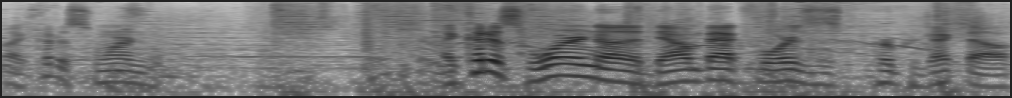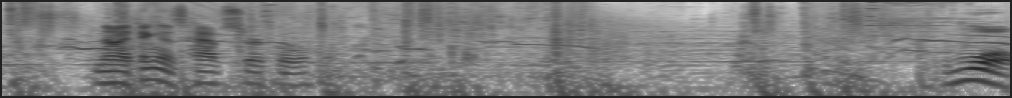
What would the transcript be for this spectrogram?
I could have sworn. I could have sworn uh, down back fours is per projectile. No, I think it's half circle. Whoa.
